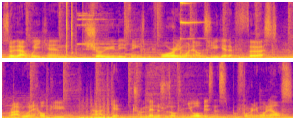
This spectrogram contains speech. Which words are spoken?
so that we can show you these things before anyone else. You get it first, right? We want to help you uh, get tremendous results in your business before anyone else.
